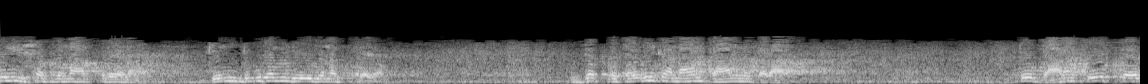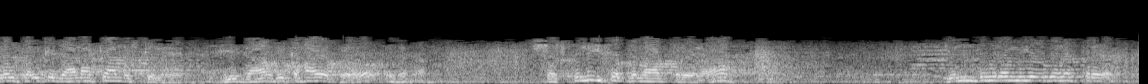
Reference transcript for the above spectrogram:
षष्ठी शब्द मात्रेण किम दूरम योजन त्रयम जब कचौड़ी का नाम कान में पड़ा तो बारह कोस पैदल चल के जाना क्या मुश्किल है? ये गाँव की कहावत हो। शस्कुली शब्द मात्र ना किम दूरम योजन त्रय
